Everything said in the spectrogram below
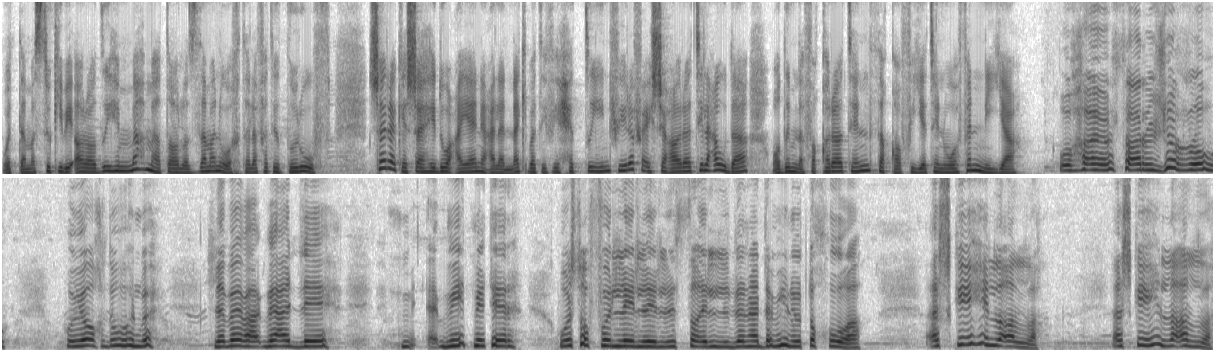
والتمسك بأراضيهم مهما طال الزمن واختلفت الظروف. شارك شاهدو عيان على النكبة في حطين في رفع شعارات العودة وضمن فقرات ثقافية وفنية. وصاروا يجروا وياخذوهم بعد 100 متر وصفوا البني آدمين يطخوها. أشكيهن لله. أشكيهن لله.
